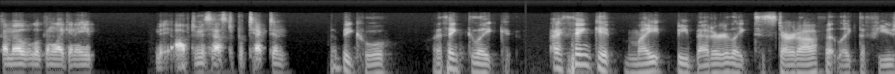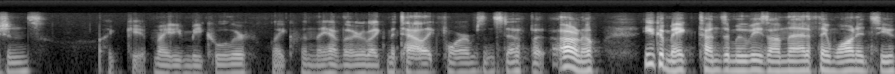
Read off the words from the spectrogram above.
come out looking like an ape. Optimus has to protect him. That'd be cool. I think like I think it might be better like to start off at like the fusions. Like it might even be cooler like when they have their like metallic forms and stuff, but I don't know. You could make tons of movies on that if they wanted to.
